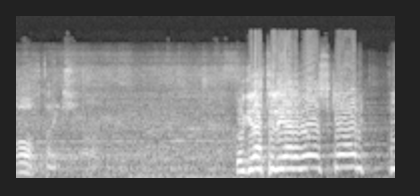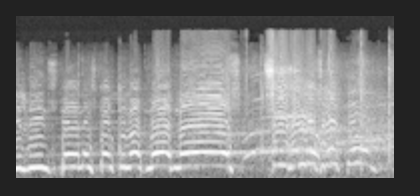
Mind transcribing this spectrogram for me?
Oh, tack. Då gratulerar vi Oskar till vinsten i Stockholm Madness 2013!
